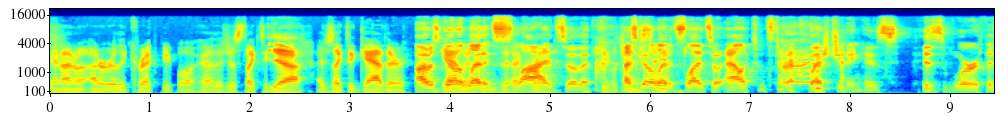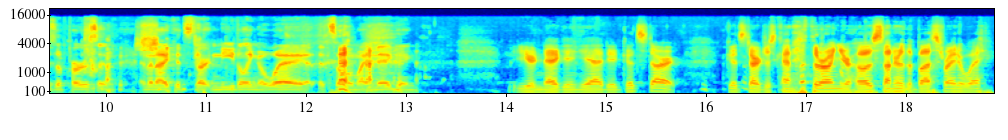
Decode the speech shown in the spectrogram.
and I don't I don't really correct people I just like to Yeah. I just like to gather. I was gonna let it things that slide so that people I was trying to gonna let it slide so Alex would start questioning his his worth as a person, oh, and then I could start needling away at, at some of my negging. You're negging, yeah, dude. Good start. Good start. Just kind of throwing your host under the bus right away.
